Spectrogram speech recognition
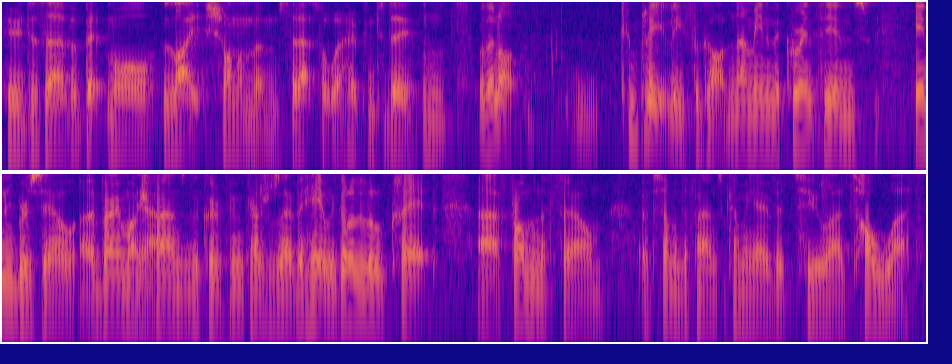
who deserve a bit more light shone on them. So that's what we're hoping to do. Mm. Well, they're not completely forgotten. I mean, the Corinthians in Brazil are very much yeah. fans of the Corinthian Casuals over here. We've got a little clip uh, from the film of some of the fans coming over to uh, Tolworth.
